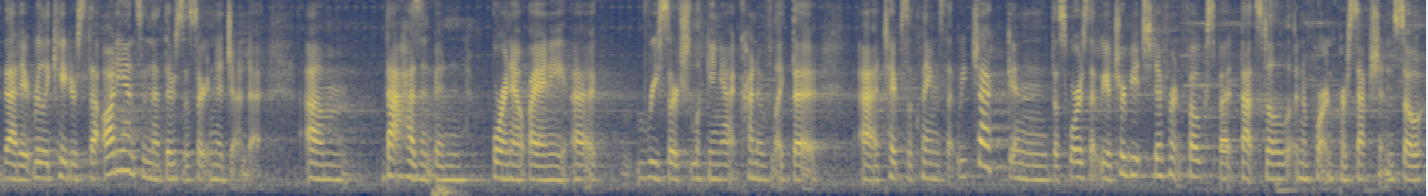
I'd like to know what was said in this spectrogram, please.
that it really caters to the audience and that there's a certain agenda. Um, that hasn't been borne out by any uh, research looking at kind of like the uh, types of claims that we check and the scores that we attribute to different folks, but that's still an important perception. So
